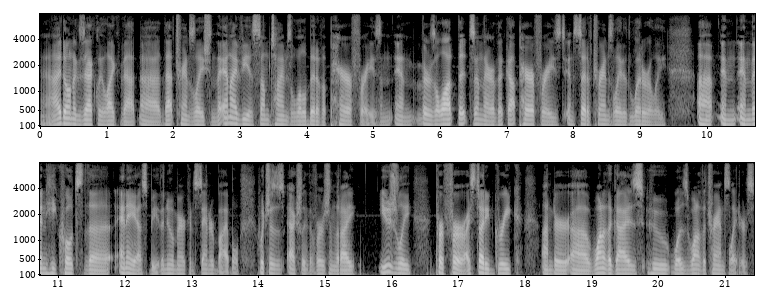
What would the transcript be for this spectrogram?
I don't exactly like that uh, that translation. The NIV is sometimes a little bit of a paraphrase, and, and there's a lot that's in there that got paraphrased instead of translated literally. Uh, and and then he quotes the NASB, the New American Standard Bible, which is actually the version that I usually prefer. I studied Greek under uh, one of the guys who was one of the translators,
